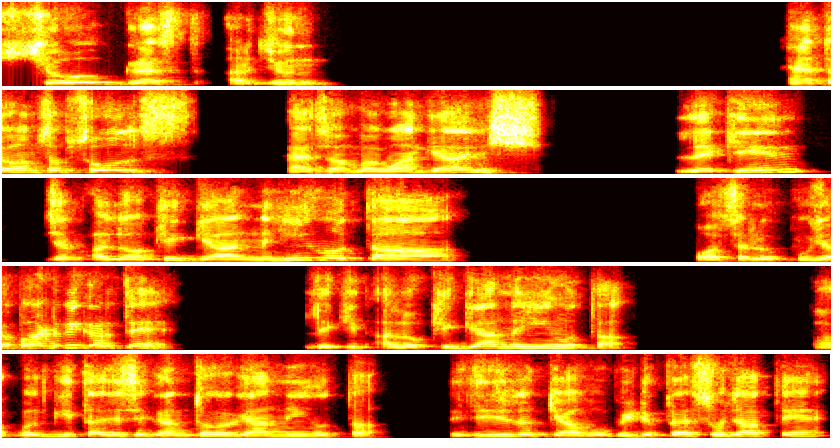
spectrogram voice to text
शोकग्रस्त अर्जुन। है तो हम सब सोल्स है तो हम भगवान के अंश। लेकिन जब अलौकिक ज्ञान नहीं होता बहुत से लोग पूजा पाठ भी करते हैं लेकिन अलौकिक ज्ञान नहीं होता। भगवत गीता जैसे ग्रंथों का ज्ञान नहीं होता। निधि जी तो क्या वो भी डिप्रेस हो जाते हैं?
